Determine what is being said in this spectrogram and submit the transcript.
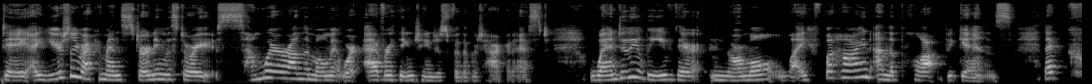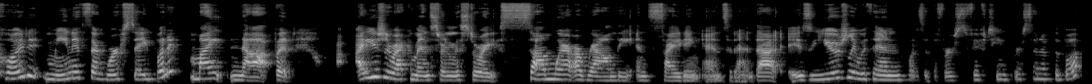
day, I usually recommend starting the story somewhere around the moment where everything changes for the protagonist. When do they leave their normal life behind and the plot begins? That could mean it's their worst day, but it might not. But I usually recommend starting the story somewhere around the inciting incident. That is usually within, what is it, the first 15% of the book.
